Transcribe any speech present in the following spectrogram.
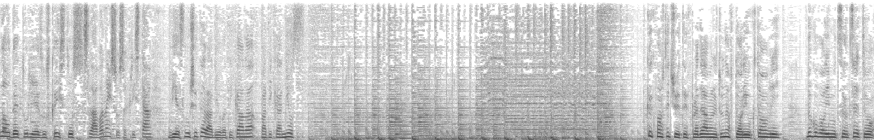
Лаудетор Йезус Христос. Слава на Исуса Христа. Вие слушате Радио Ватикана, Ватикан Нюс. Какво ще чуете в предаването на 2 октомври? Да говорим от сърцето.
